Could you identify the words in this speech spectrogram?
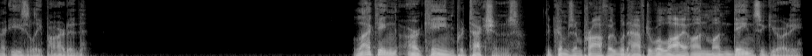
Are easily parted. Lacking arcane protections, the Crimson Prophet would have to rely on mundane security.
